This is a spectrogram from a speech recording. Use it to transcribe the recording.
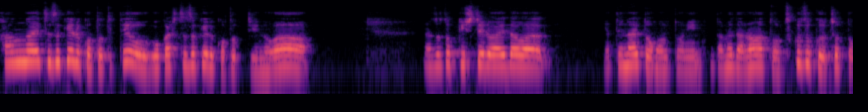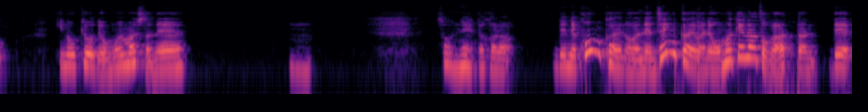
考え続けることと手を動かし続けることっていうのは、謎解きしてる間はやってないと本当にダメだなとつくづくちょっと昨日今日で思いましたね。うん。そうね、だから、でね、今回のはね、前回はね、おまけ謎があったんで、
